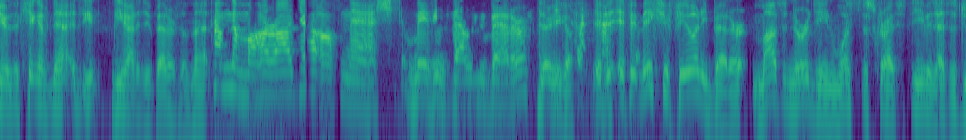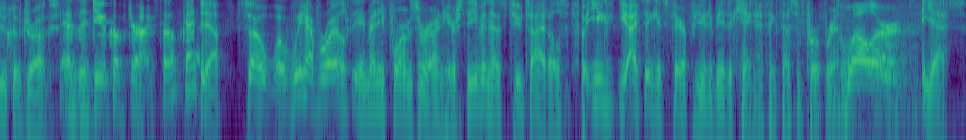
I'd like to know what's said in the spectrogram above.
You're the king of NASH. You, you got to do better than that. I'm the Maharaja of NASH. Maybe that'll be better. There you go. If, it- if it makes you feel any better, Mazen Noureddin once described Stephen as the Duke of Drugs. As the Duke of Drugs. Okay. Yeah. So uh, we have royalty in many forms around here. Stephen has two titles, but you, you, I think it's fair for you to be the king. I think that's appropriate. It's well earned. Yes.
